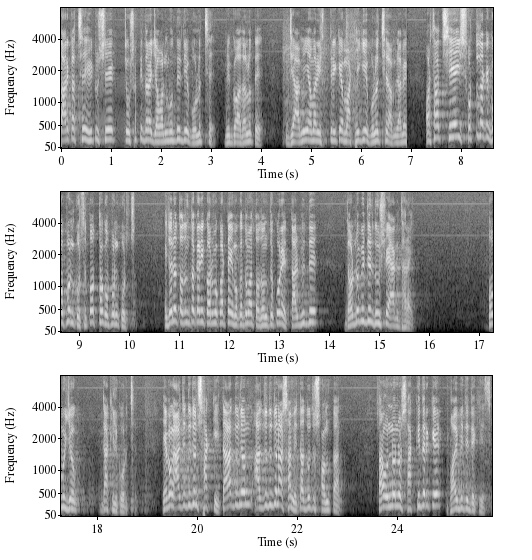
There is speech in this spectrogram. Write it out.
তার কাছে হিটু শেখ চৌষট্টি দ্বারা জবানবন্দি দিয়ে বলেছে বিজ্ঞ আদালতে যে আমি আমার স্ত্রীকে মাঠে গিয়ে বলেছিলাম যে আমি অর্থাৎ সে সত্যতাকে গোপন করছে, তথ্য গোপন করছে। এই জন্য তদন্তকারী কর্মকর্তা এই মোকদ্দমা তদন্ত করে তার বিরুদ্ধে দণ্ডবিধির দুশো এক ধারায় অভিযোগ দাখিল করছে। এবং আর যে দুজন সাক্ষী তারা দুজন আর যে দুজন আসামি তার দুটো সন্তান। তারা অন্য অন্য সাক্ষীদেরকে ভয়ভীতি দেখিয়েছে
